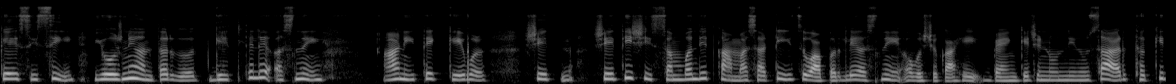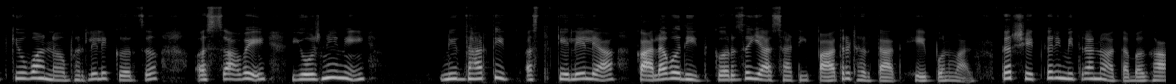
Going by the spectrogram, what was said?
K C C योजनेअंतर्गत घेतलेले असणे आणि ते केवळ शेत शेतीशी संबंधित कामासाठीच वापरले असणे आवश्यक आहे. बँकेच्या नोंदणीनुसार थकीत किंवा न भरलेले कर्ज असावे योजनेने निर्धारित अस केलेल्या कालावधीत कर्ज यासाठी पात्र ठरतात. हे पण वाद. तर शेतकरी मित्रांनो आता बघा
